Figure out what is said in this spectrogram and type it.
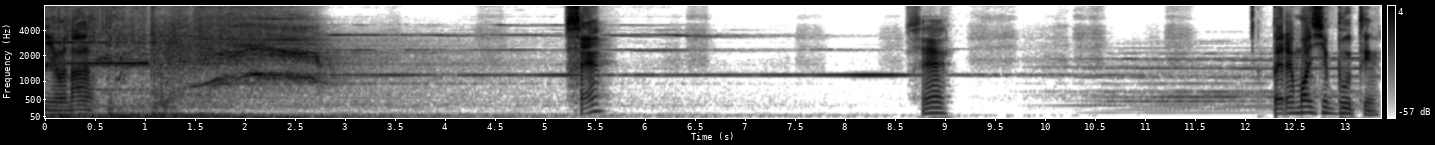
Ні, вона. Все? Все. Перемозі бути.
